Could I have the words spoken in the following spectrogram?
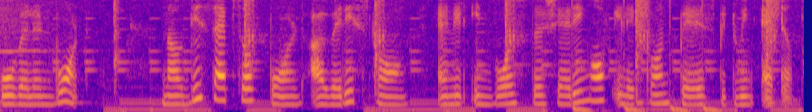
covalent bond. Now these types of bond are very strong and it involves the sharing of electron pairs between atoms.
